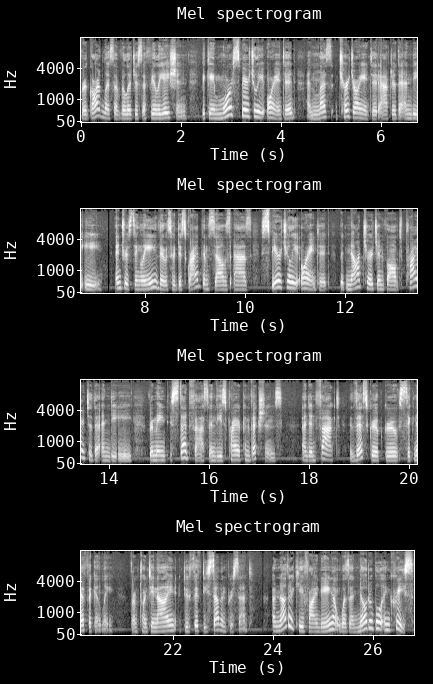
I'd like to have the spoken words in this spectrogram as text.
regardless of religious affiliation, became more spiritually oriented and less church oriented after the NDE. Interestingly, those who described themselves as spiritually oriented but not church involved prior to the NDE remained steadfast in these prior convictions, and in fact, this group grew significantly from 29 to 57 percent. Another key finding was a notable increase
